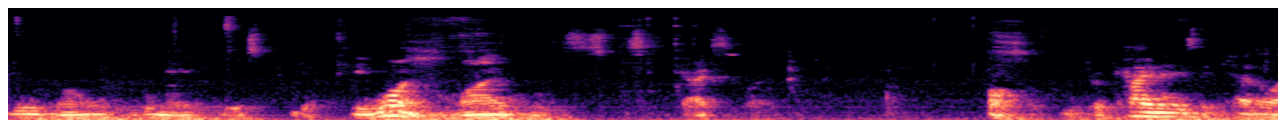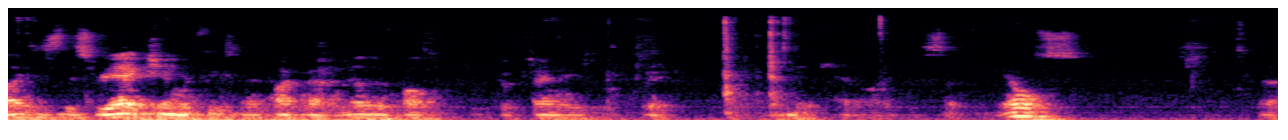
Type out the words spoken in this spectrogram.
We're going to make this PFK1. Why? A Phosphofructokinase that catalyzes this reaction. We're fixing to talk about another. And that catalyzes something else. Uh,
